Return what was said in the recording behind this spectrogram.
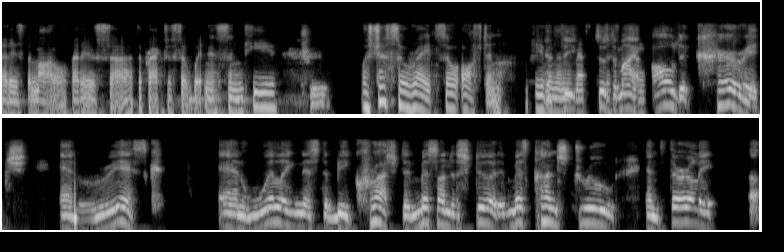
That is the model. That is uh, the practice of witness. And he True was just so right so often, even and in the midst. Sister Maya, all the courage and risk and willingness to be crushed and misunderstood and misconstrued and thoroughly uh,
